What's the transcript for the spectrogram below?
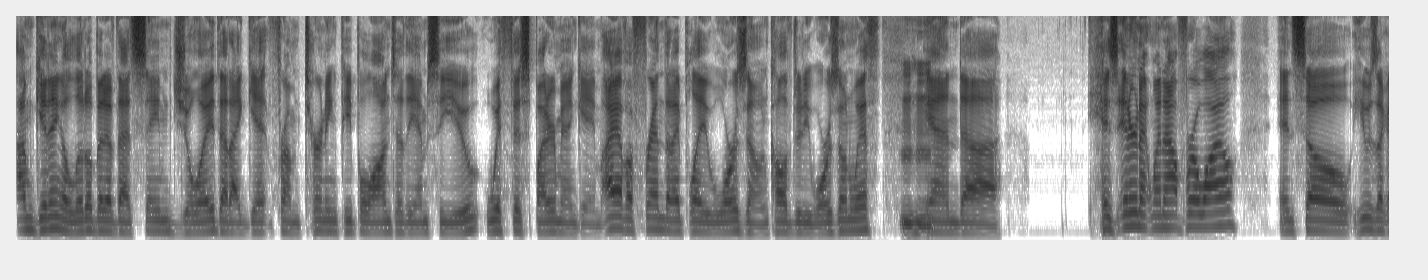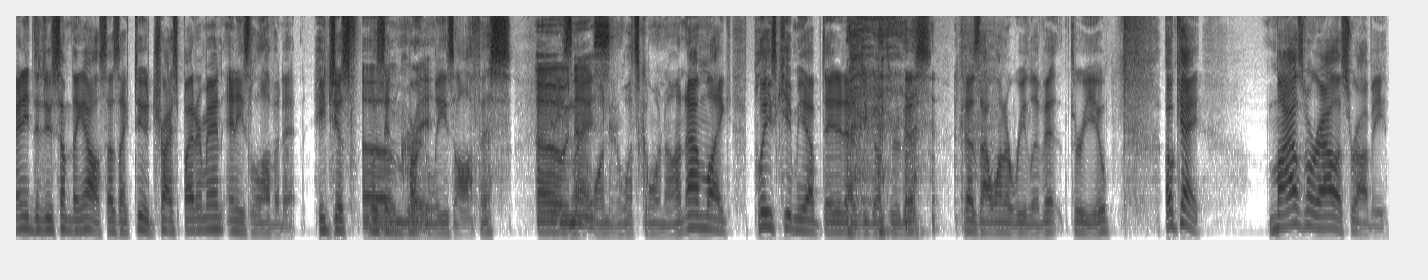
I'm getting a little bit of that same joy that I get from turning people onto the MCU with this Spider-Man game. I have a friend that I play Warzone, Call of Duty Warzone with, and uh, his internet went out for a while. And so he was like, I need to do something else. I was like, dude, try Spider Man. And he's loving it. He just was Oh, in Martin. Li's office. Oh, and he's nice. like wondering what's going on. I'm like, please keep me updated as you go through this because I want to relive it through you. Okay. Miles Morales, Robbie.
